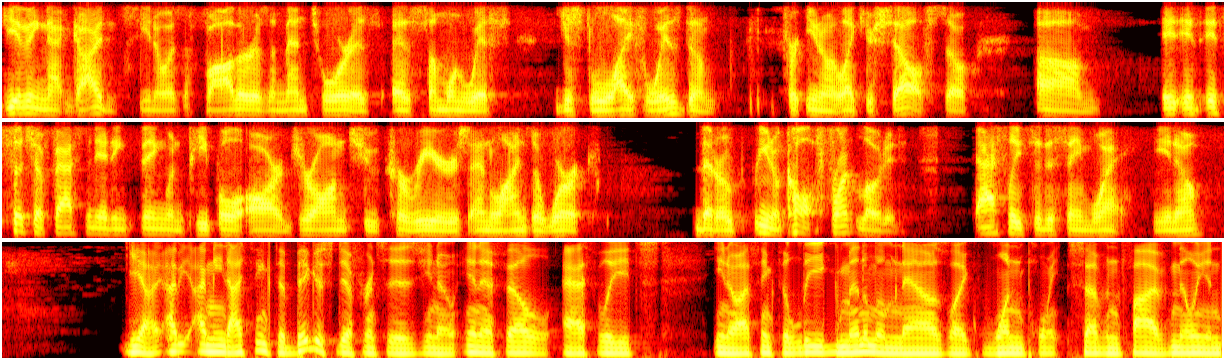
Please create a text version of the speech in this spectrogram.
giving that guidance, you know, as a father, as a mentor, as, as someone with just life wisdom for, you know, like yourself. So, um, it, it's such a fascinating thing when people are drawn to careers and lines of work that are, you know, call it front loaded. Athletes are the same way, you know? Yeah. I, I mean, I think the biggest difference is, you know, NFL athletes, you know, I think the league minimum now is like $1.75 million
